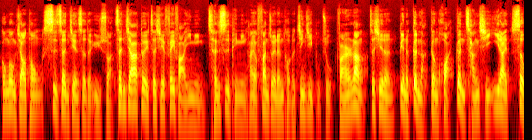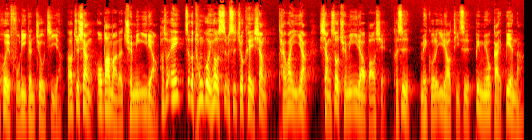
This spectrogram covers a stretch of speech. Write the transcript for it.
公共交通、市政建设的预算，增加对这些非法移民、城市平民还有犯罪人口的经济补助，反而让这些人变得更懒、更坏、更长期依赖社会福利跟救济啊。然后就像奥巴马的全民医疗，他说：“哎，这个通过以后是不是就可以像？”台湾一样享受全民医疗保险，可是美国的医疗体制并没有改变呐，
